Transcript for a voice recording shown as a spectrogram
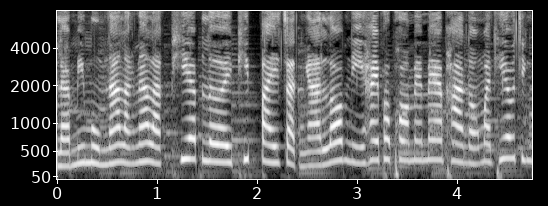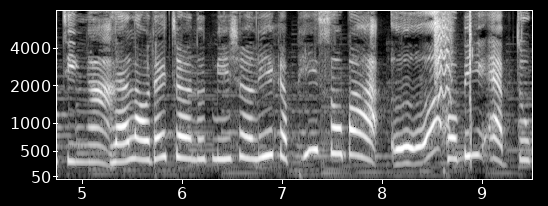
และมีมุมน่ารักน่ารักเพียบเลยพี่ไปจัดงานรอบนี้ให้พ่อพ่อแม่แม่ๆพาน้องมาเที่ยวจริงๆอะ่ะ และเราได้เจอนุชมีเชอรี่กับพี่โซบะ เออโคบี้แอบจูบ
